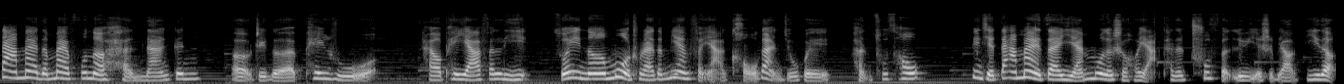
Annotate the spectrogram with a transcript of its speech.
大麦的麦麸呢，很难跟呃这个胚乳还有胚芽分离，所以呢，磨出来的面粉呀，口感就会很粗糙，并且大麦在研磨的时候呀，它的出粉率也是比较低的，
